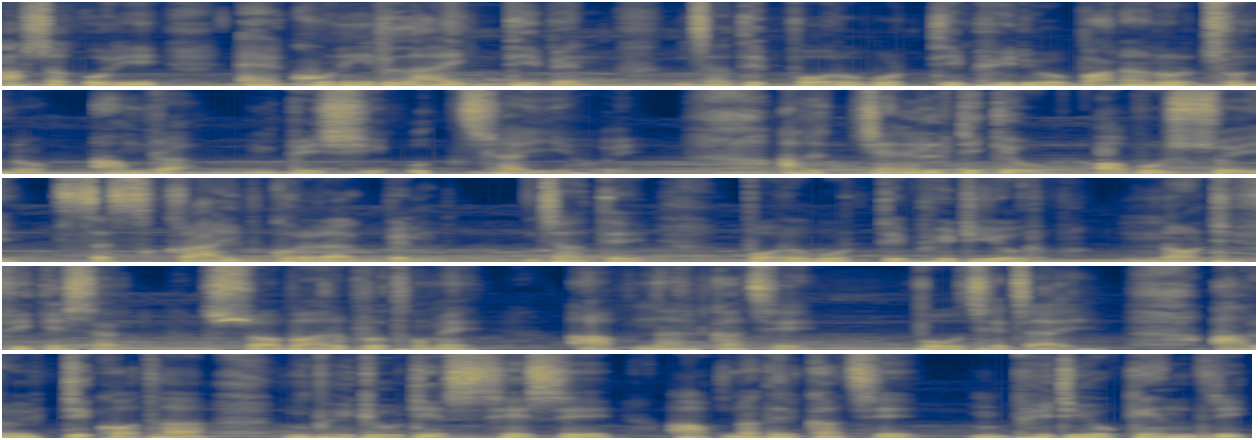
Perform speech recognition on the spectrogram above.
আশা করি এখনই লাইক দিবেন, যাতে পরবর্তী ভিডিও বানানোর জন্য আমরা বেশি উৎসাহী হই। আর চ্যানেলটিকেও অবশ্যই সাবস্ক্রাইব করে রাখবেন যাতে পরবর্তী ভিডিওর নোটিফিকেশান সবার প্রথমে আপনার কাছে পৌঁছে যায়। আরও একটি কথা, ভিডিওটির শেষে আপনাদের কাছে ভিডিও কেন্দ্রিক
